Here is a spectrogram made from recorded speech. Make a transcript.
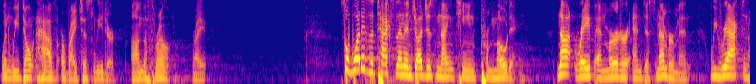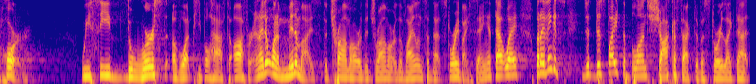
when we don't have a righteous leader on the throne, right? So, what is the text then in Judges 19 promoting? Not rape and murder and dismemberment. We react in horror we see the worst of what people have to offer. And I don't want to minimize the trauma or the drama or the violence of that story by saying it that way, but I think it's, despite the blunt shock effect of a story like that,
